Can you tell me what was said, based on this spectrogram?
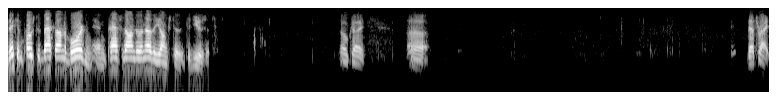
they can post it back on the board and, and pass it on to another youngster that could use it. Okay. Uh, that's right,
